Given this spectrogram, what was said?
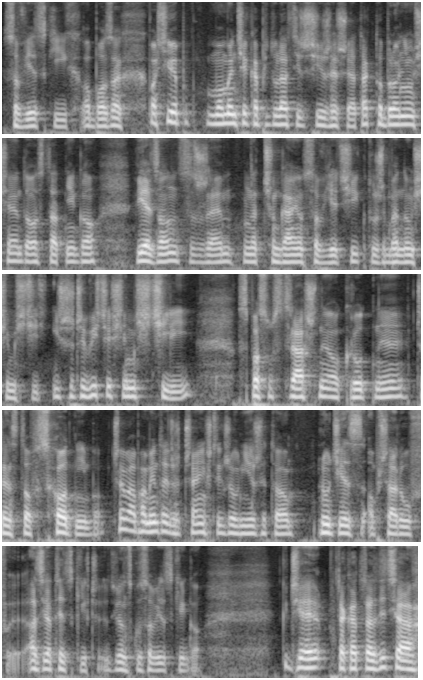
sowieckich obozach, właściwie w momencie kapitulacji III Rzeszy. A tak to bronią się do ostatniego, wiedząc, że nadciągają Sowieci, którzy będą się mścić. I rzeczywiście się mścili w sposób straszny, okrutny, często wschodni, bo trzeba pamiętać, że część tych żołnierzy to ludzie z obszarów azjatyckich czy Związku Sowieckiego gdzie taka tradycja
